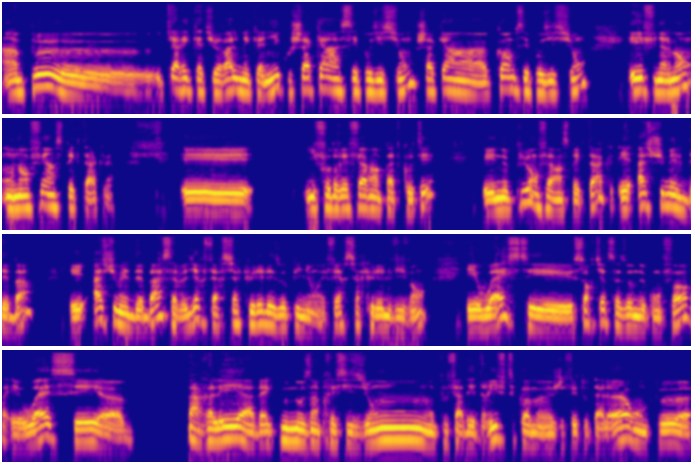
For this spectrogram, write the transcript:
un peu euh, caricatural, mécanique, où chacun a ses positions, chacun campe ses positions, et finalement on en fait un spectacle. Et il faudrait faire un pas de côté et ne plus en faire un spectacle et assumer le débat. Et assumer le débat, ça veut dire faire circuler les opinions et faire circuler le vivant. Et ouais, c'est sortir de sa zone de confort. Et ouais, c'est euh, parler avec nous nos imprécisions, on peut faire des drifts comme euh, j'ai fait tout à l'heure, on peut euh,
